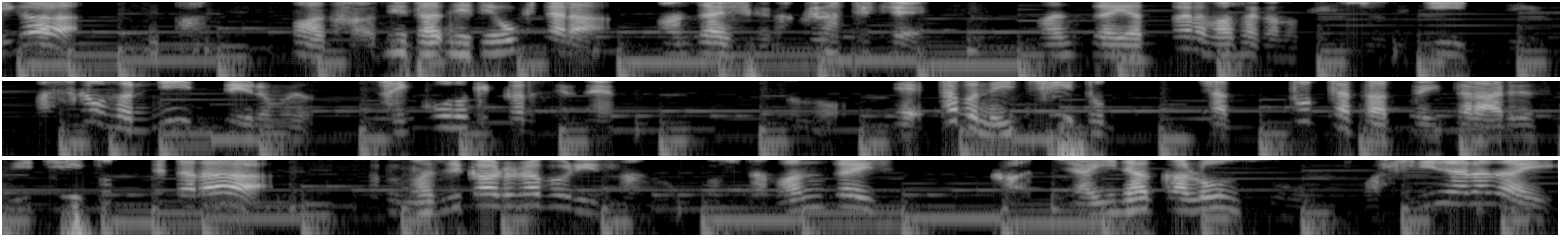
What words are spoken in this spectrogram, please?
人が、まあ、寝た、寝て起きたら漫才しかなくなってて、漫才やったらまさかの決勝で2位っていう。あ、しかもそれ2位っていうのも最高の結果ですよね。その、え、多分ね、1位取っちゃ、取っちゃったって言ったらあれですけど、1位取ってたら、多分マジカルラブリーさんが起こした漫才師か、じゃあ田舎論争とは比にならない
